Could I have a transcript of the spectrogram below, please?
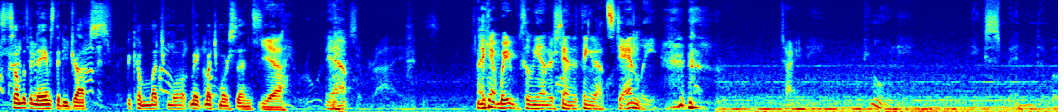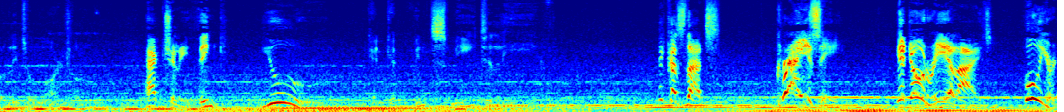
some of the names that he drops become much more make much more sense. Yeah. Yeah. Surprise. I can't wait until we understand the thing about Stanley. tiny, puny, expendable little mortal, actually think you can convince me to leave? Because that's crazy! You do realize who you're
